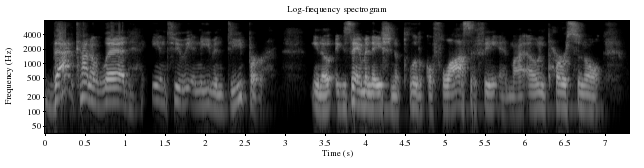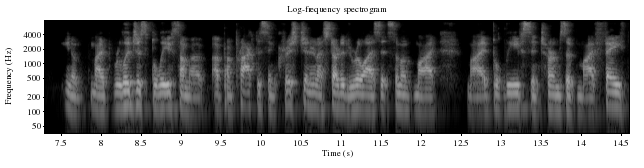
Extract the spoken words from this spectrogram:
that kind of led into an even deeper, you know, examination of political philosophy and my own personal, you know, my religious beliefs. I'm a I'm a practicing Christian, and I started to realize that some of my my beliefs in terms of my faith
